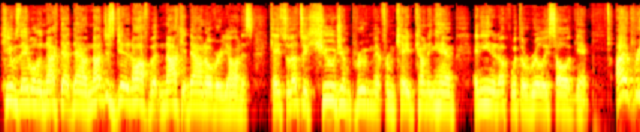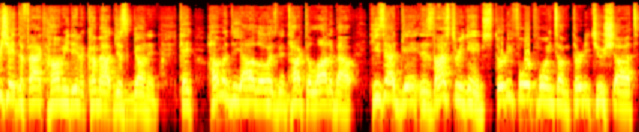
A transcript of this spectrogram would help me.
he was able to knock that down. Not just get it off, but knock it down over Giannis. Okay, so that's a huge improvement from Cade Cunningham, and he ended up with a really solid game. I appreciate the fact Hami didn't come out just gunning. Okay, Hamidou Diallo has been talked a lot about. He's had game, his last three games, 34 points on 32 shots,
